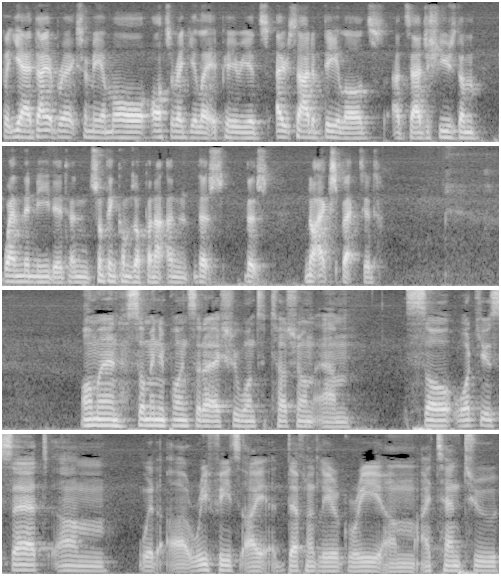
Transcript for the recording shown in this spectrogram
but yeah, diet breaks for me are more auto-regulated periods outside of deloads. I'd say I just use them when they're needed, and something comes up and, and that's that's not expected. Oh man, so many points that I actually want to touch on. Um, so what you said um, with uh, refeeds, I definitely agree. Um, I tend to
